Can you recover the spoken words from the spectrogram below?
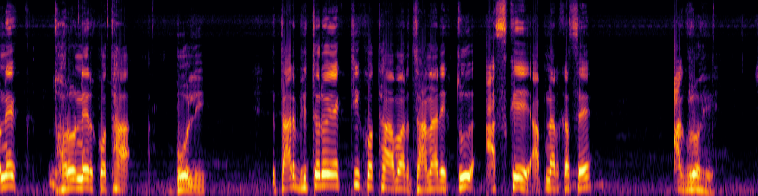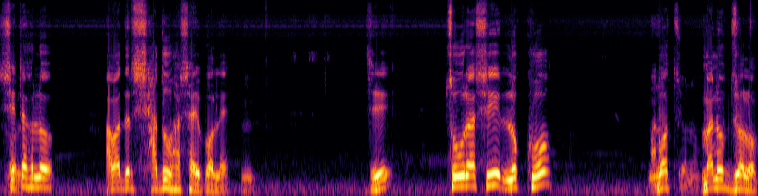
অনেক ধরনের কথা বলি। তার ভিতরে একটি কথা আমার জানার একটু আজকে আপনার কাছে আগ্রহী। সেটা হলো আমাদের সাধু ভাষায় বলে যে চৌরাশি লক্ষ মানব জলম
